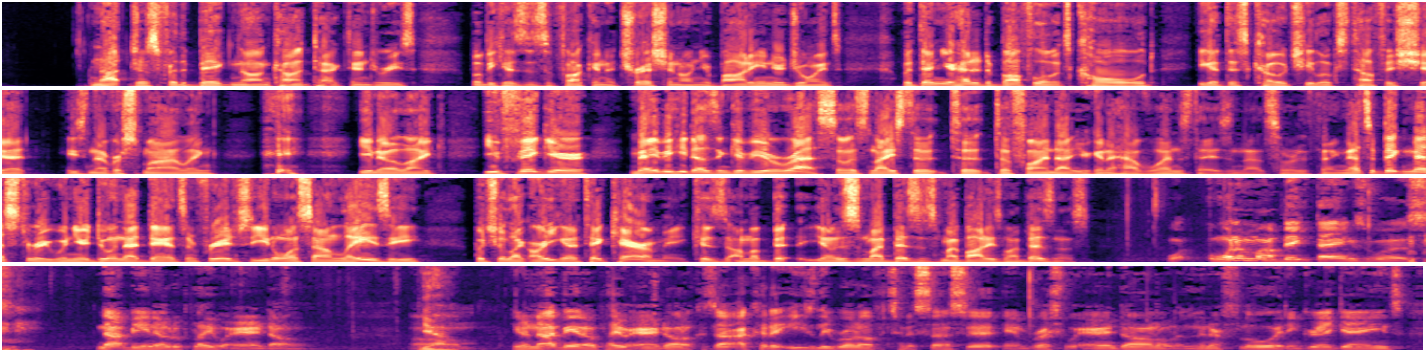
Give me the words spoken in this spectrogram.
Not just for the big non-contact injuries, but because it's a fucking attrition on your body and your joints. But then you're headed to Buffalo. It's cold. You get this coach. He looks tough as shit. He's never smiling. you know, like you figure maybe he doesn't give you a rest. So it's nice to to to find out you're going to have Wednesdays and that sort of thing. That's a big mystery when you're doing that dance in free agency. You don't want to sound lazy, but you're like, are you going to take care of me? Because I'm a bit, you know, this is my business. My body's my business. One of my big things was not being able to play with Aaron Donald. Um, Yeah. You know, not being able to play with Aaron Donald because I, I could have easily rode off into the sunset and brushed with Aaron Donald and Leonard Floyd and Greg Gaines.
